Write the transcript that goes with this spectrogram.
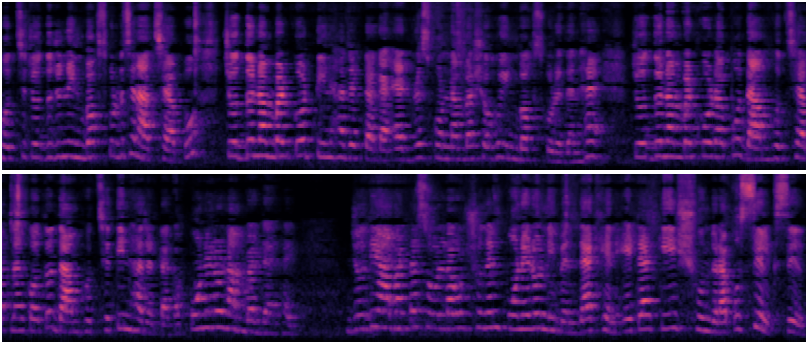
হচ্ছে চোদ্দ জন ইনবক্স করেছেন আচ্ছা আপু। চোদ্দ নাম্বার কোড তিন হাজার টাকা অ্যাড্রেস ফোন নাম্বার সহ ইনবক্স করে দেন হ্যাঁ? চোদ্দ নাম্বার কোড আপু, দাম হচ্ছে আপনার কত? দাম হচ্ছে তিন হাজার হাজার টাকা, পনেরো নাম্বার দেখাই। যদি আমারটা সোল্ড আউট শুনেন, পনেরো নিবেন। দেখেন, এটা কি সুন্দর। আপু সিল্ক সিল্ক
